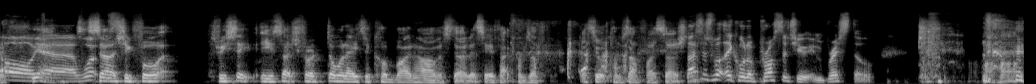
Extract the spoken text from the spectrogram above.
oh yeah. Whoops. searching for. Should we see? He's searching for a dominator combine harvester. Let's see if that comes up. Let's see what comes up if I search. That's that. just what they call a prostitute in Bristol.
